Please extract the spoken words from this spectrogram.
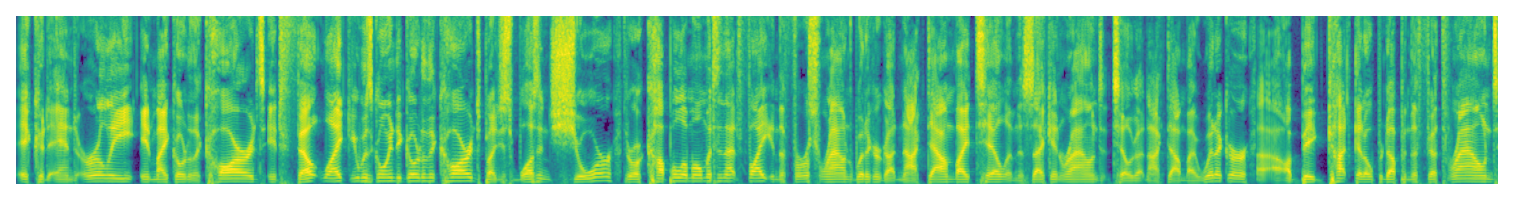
it could end early. It might go to the cards. It felt like it was going to go to the cards, but I just wasn't sure. There were a couple of moments in that fight. In the first round, Whitaker got knocked down by Till. In the second round, Till got knocked down by Whitaker. Uh, a big cut got opened up in the fifth round.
